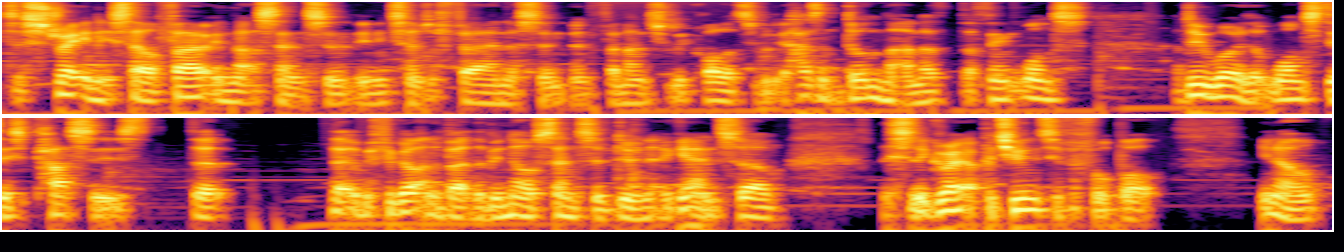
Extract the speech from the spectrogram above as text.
to straighten itself out in that sense, in, in terms of fairness and, and, financial equality, but it hasn't done that. And I, I think once I do worry that once this passes, that that'll be forgotten about. There'll be no sense of doing it again. So this is a great opportunity for football. You know,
